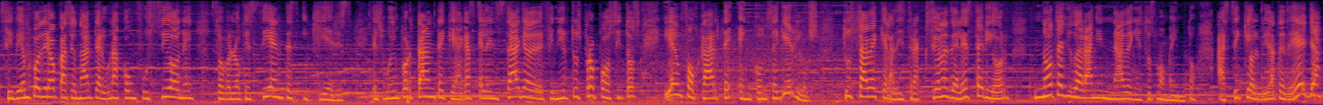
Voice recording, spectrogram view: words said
Si bien podría ocasionarte algunas confusiones sobre lo que sientes y quieres, es muy importante que hagas el ensayo de definir tus propósitos y enfocarte en conseguirlos. Tú sabes que las distracciones del exterior no te ayudarán en nada en estos momentos. Así que olvídate de ella,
